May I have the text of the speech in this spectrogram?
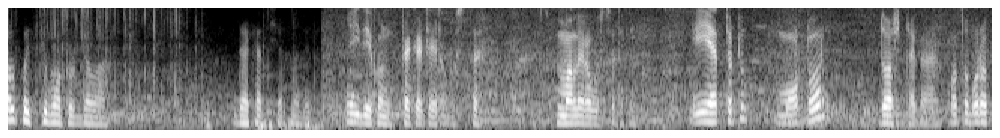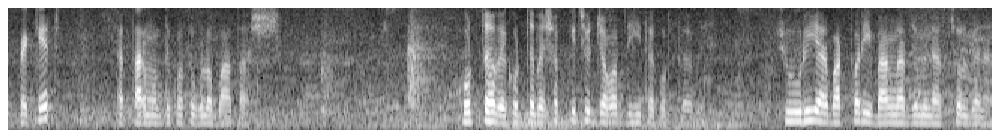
অল্প একটু মোটর দেওয়া। দেখাচ্ছি আপনাদের। এই দেখুন প্যাকেটের অবস্থা, মালের অবস্থা দেখুন। এই এতটুক মোটর দশ টাকা, কত বড় প্যাকেট আর তার মধ্যে কতগুলো বাতাস। করতে হবে করতে হবে সব কিছুর জবাবদিহিতা করতে হবে। চুরি আর বাটপারি বাংলার জমিন আর চলবে না।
